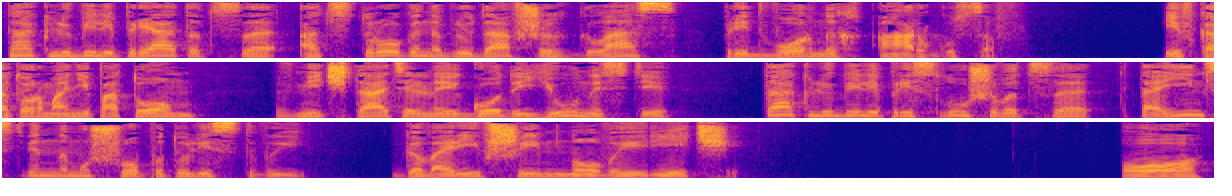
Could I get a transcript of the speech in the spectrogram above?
так любили прятаться от строго наблюдавших глаз придворных аргусов, и в котором они потом, в мечтательные годы юности, так любили прислушиваться к таинственному шепоту листвы, говорившей им новые речи. О,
